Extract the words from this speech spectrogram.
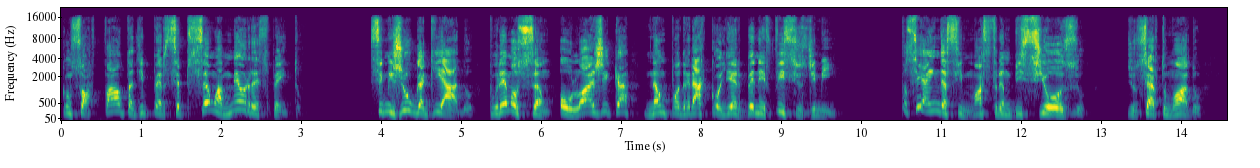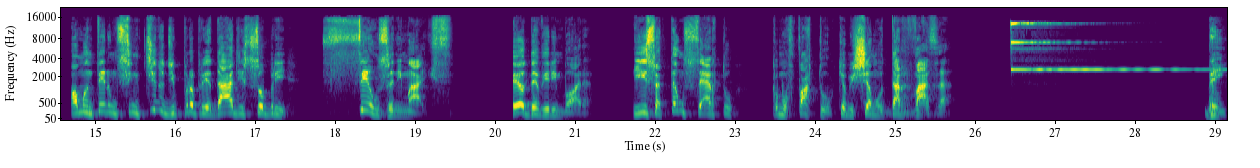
com sua falta de percepção a meu respeito. Se me julga guiado por emoção ou lógica, não poderá colher benefícios de mim. Você ainda se mostra ambicioso, de um certo modo, ao manter um sentido de propriedade sobre seus animais. Eu devo ir embora. E isso é tão certo como o fato que eu me chamo Darvaza. Bem,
